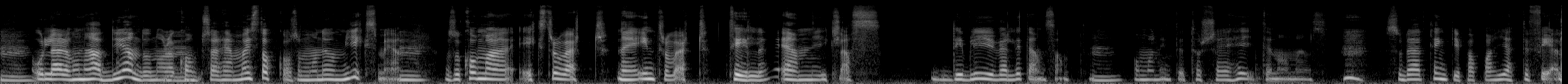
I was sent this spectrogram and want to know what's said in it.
Mm. Och lära, hon hade ju ändå några kompisar hemma i Stockholm som hon umgicks med. Mm. Och så komma extrovert, nej introvert till en ny klass. Det blir ju väldigt ensamt Mm. om man inte törs säga hej till någon ens. Så där tänkte ju pappan jättefel.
